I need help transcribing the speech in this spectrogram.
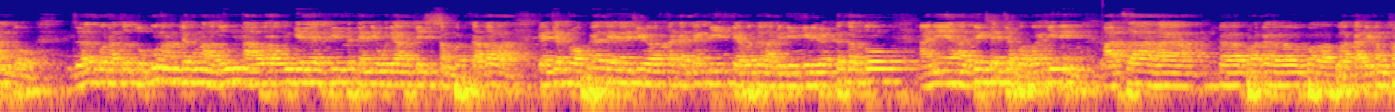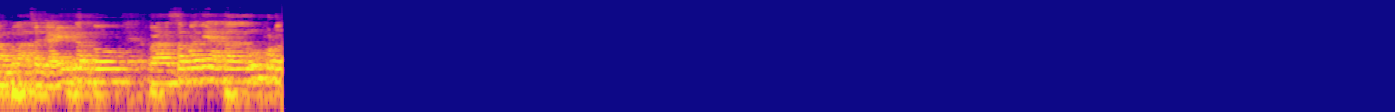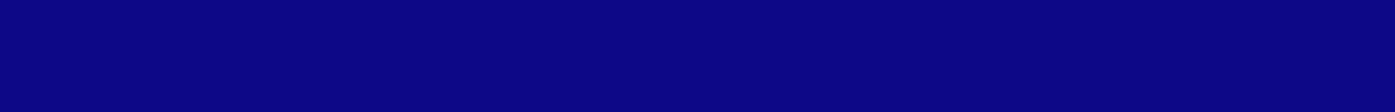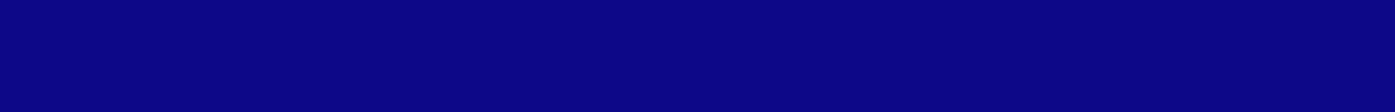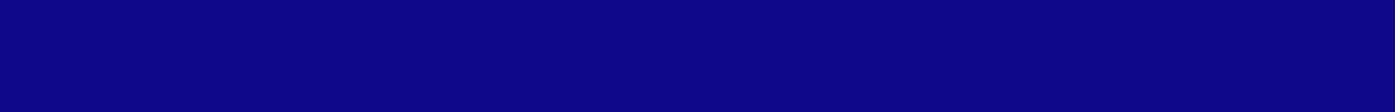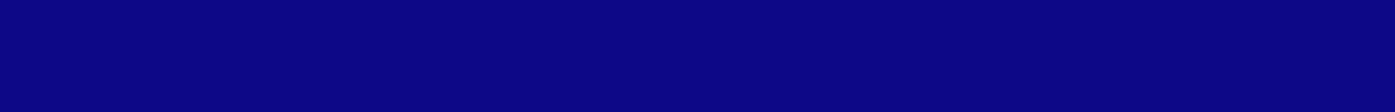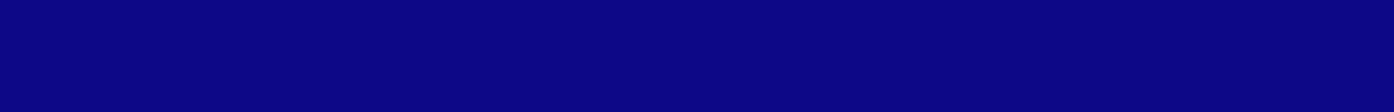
जर कोणाचं चुकून आमच्याकडून अजून नावं राहून गेले असतील तर त्यांनी उद्या आमच्याशी संपर्क साधावा. त्यांच्या ट्रॉफ्या देण्याची व्यवस्था करण्यात येईल त्याबद्दल आम्ही दिलगिरी व्यक्त करतो. आणि अध्यक्षांच्या परवानगीने आजचा हा आपला कार्यक्रम संपला असं जाहीर करतो. प- सर्वांनी आता ग्रुप फोटो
